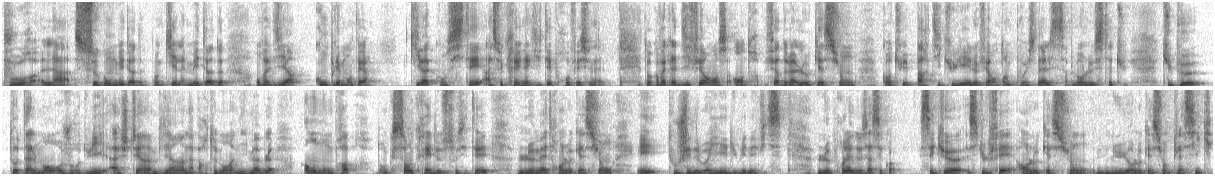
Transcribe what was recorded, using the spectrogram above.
pour la seconde méthode donc qui est la méthode on va dire complémentaire qui va consister à se créer une activité professionnelle. Donc en fait la différence entre faire de la location quand tu es particulier et le faire en tant que professionnel, c'est simplement le statut. Tu peux totalement aujourd'hui acheter un bien, un appartement, un immeuble en nom propre, donc sans créer de société, le mettre en location et toucher des loyers, du bénéfice. Le problème de ça c'est quoi? C'est que si tu le fais en location nue, en location classique,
